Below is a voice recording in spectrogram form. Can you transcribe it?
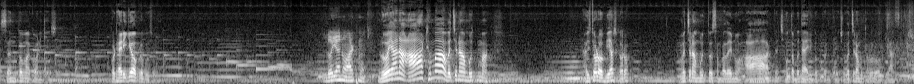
સંતોમાં કોણ કહે છે? કોઠારી કેવો પ્રભુ છો? લોયાનું આઠમો. લોયાના આઠમા વચનામૃતમાં. આજે થોડો અભ્યાસ કરો. વચનામૃત તો સંપ્રદાયનો હાર્દ છે. હું તો બધા હરિભક્તોને કહું છું, વચનામૃત થોડો અભ્યાસ કરશો.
